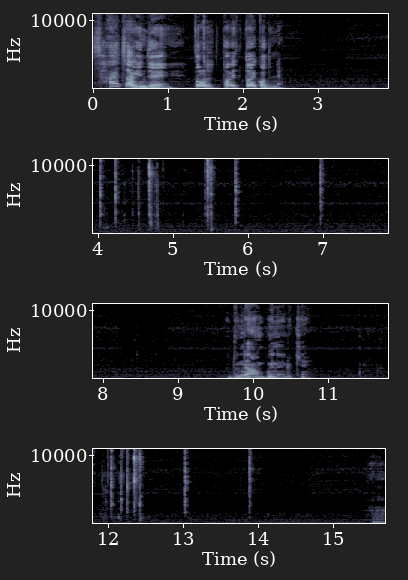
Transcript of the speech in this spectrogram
살짝 이제 떨어져 떠, 떠 있거든요. 눈에 안 보이네 이렇게. 음.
